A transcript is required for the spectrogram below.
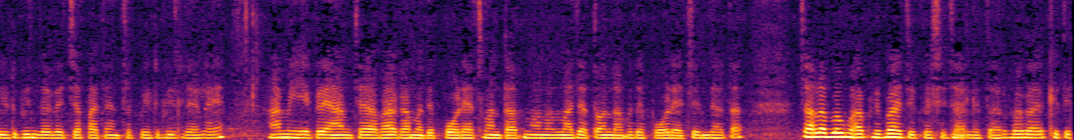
पीठ भिजलेलं आहे चपात्यांचं पीठ भिजलेलं आहे. आम्ही इकडे आमच्या भागामध्ये पोळ्याच म्हणतात म्हणून माझ्या तोंडामध्ये पोळ्या चिंजातात चला बघू आपली भाजी कशी झाली तर. बघा किती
